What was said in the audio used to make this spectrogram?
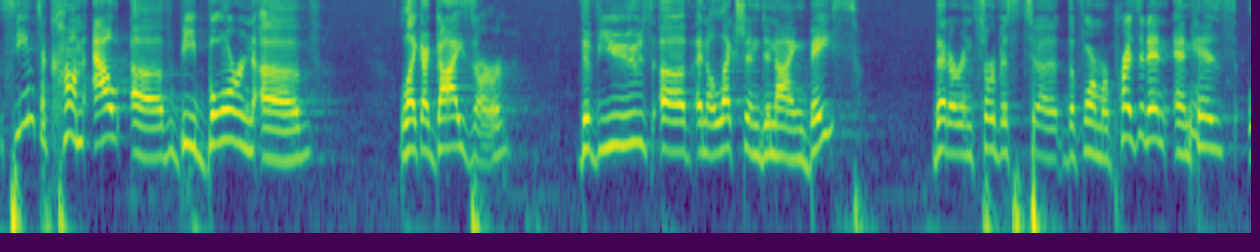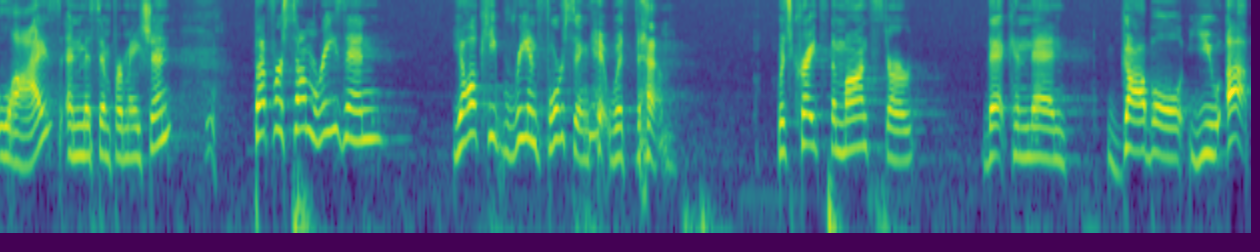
seem to come out of, be born of, like a geyser, the views of an election denying base that are in service to the former president and his lies and misinformation. But for some reason, y'all keep reinforcing it with them, which creates the monster that can then gobble you up.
